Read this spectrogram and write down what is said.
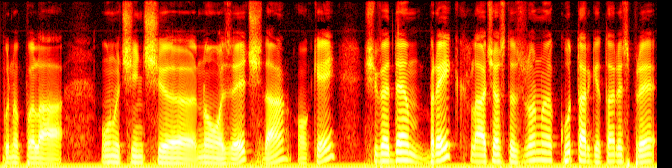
până pe la 1.590, da? Ok. Și vedem break la această zonă cu targetare spre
